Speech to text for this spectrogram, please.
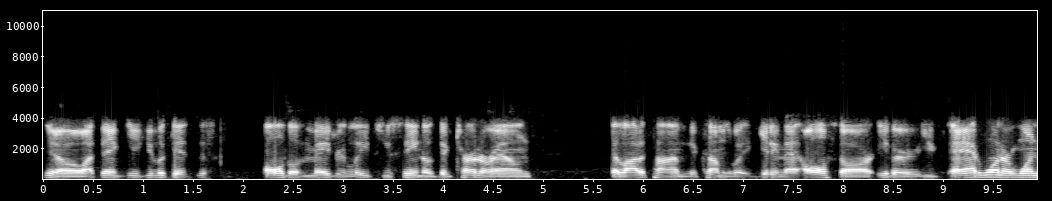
you know, I think if you look at this, all those major leaps you've seen, those big turnarounds, a lot of times it comes with getting that all star. Either you add one or one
